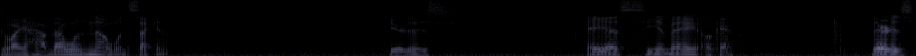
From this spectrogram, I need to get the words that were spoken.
Do I have that one? No, one second. Here it is. ASCMA. Okay. There it is.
